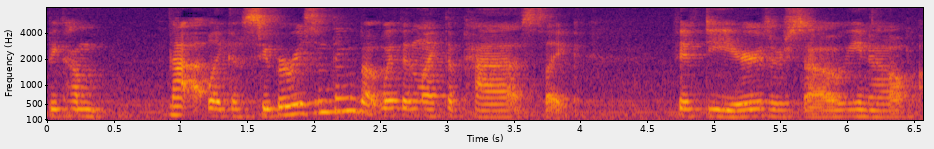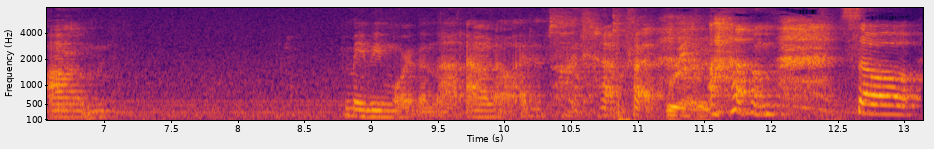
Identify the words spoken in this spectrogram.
become not like a super recent thing, but within like the past like fifty years or so, you know. Um, maybe more than that. I don't know. I'd have to look that up. But Right. um, so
